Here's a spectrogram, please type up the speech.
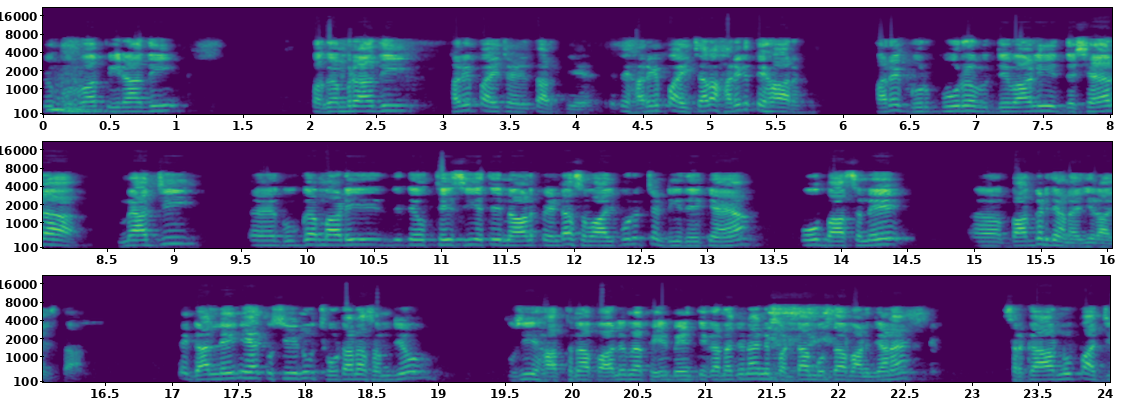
ਜੋ ਗੁਰੂਆਂ ਪੀਰਾਂ ਦੀ, ਪੈਗੰਬਰਾਂ ਦੀ ਹਰ ਇੱਕ ਭਾਈਚਾਰੇ ਦੀ ਧਰਤੀ ਹੈ। ਇੱਥੇ ਹਰ ਇੱਕ ਭਾਈਚਾਰਾ, ਹਰ ਇੱਕ ਤਿਉਹਾਰ ਹਰ ਗੁਰਪੁਰਬ, ਦੀਵਾਲੀ, ਦੁਸ਼ਹਿਰਾ, ਮੈਂ ਅੱਜ ਹੀ ਗੁੱਗਾ ਮਾੜੀ ਦੇ ਉੱਥੇ ਸੀ ਇੱਥੇ ਨਾਲ ਪਿੰਡ ਆ ਸਵਾਜਪੁਰ, ਝੰਡੀ ਦੇ ਕੇ ਆਇਆ। ਉਹ ਬੱਸ ਨੇ ਬਾਗੜ ਜਾਣਾ ਜੀ ਰਾਜਸਥਾਨ। ਤੇ ਗੱਲ ਇਹ ਨਹੀਂ ਹੈ, ਤੁਸੀਂ ਇਹਨੂੰ ਛੋਟਾ ਨਾ ਸਮਝਿਓ। ਤੁਸੀਂ ਹੱਥ ਨਾ ਪਾ ਲਿਓ, ਮੈਂ ਫੇਰ ਬੇਨਤੀ ਕਰਨਾ ਚਾਹੁੰਦਾ, ਇਹਨੇ ਵੱਡਾ ਮੁੱਦਾ ਬਣ ਜਾਣਾ। ਸਰਕਾਰ ਨੂੰ ਭੱਜ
